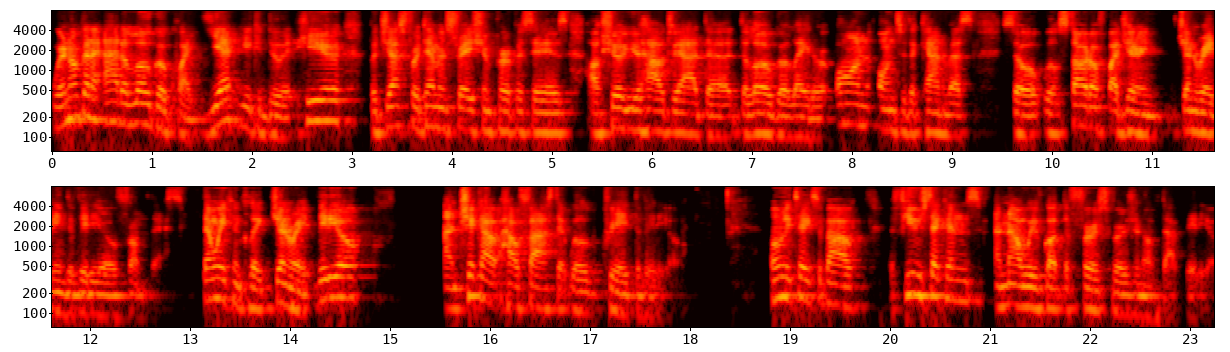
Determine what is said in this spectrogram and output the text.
we're not going to add a logo quite yet. You can do it here, but just for demonstration purposes, I'll show you how to add the, the logo later on onto the canvas. So we'll start off by gener generating the video from this. Then we can click generate video and check out how fast it will create the video. Only takes about a few seconds, and now we've got the first version of that video.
